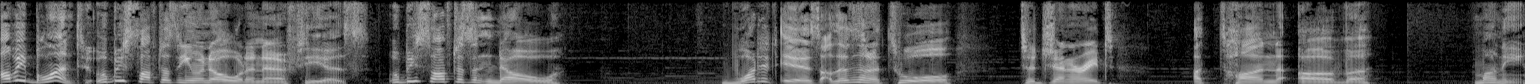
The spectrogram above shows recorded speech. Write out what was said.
I'll be blunt. Ubisoft doesn't even know what an NFT is. Ubisoft doesn't know what it is other than a tool to generate a ton of money.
